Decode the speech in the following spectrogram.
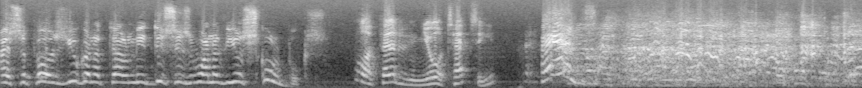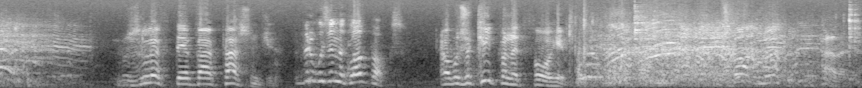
I suppose you're gonna tell me this is one of your school books. Well, I found it in your taxi. It was left there by a passenger. But it was in the glove box. I was keeping it for him. It's Father Murphy.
